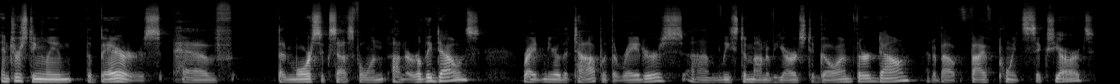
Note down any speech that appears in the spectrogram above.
Interestingly, the Bears have been more successful in, on early downs, right near the top with the Raiders, uh, least amount of yards to go on third down at about 5.6 yards,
